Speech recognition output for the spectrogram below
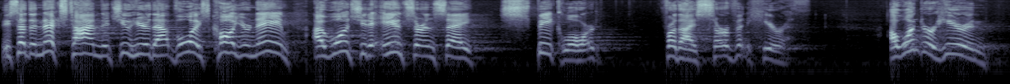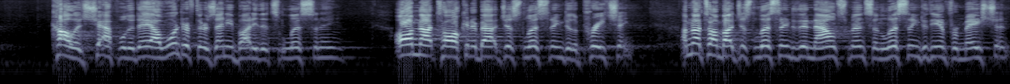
He said, The next time that you hear that voice call your name, I want you to answer and say, Speak, Lord, for thy servant heareth. I wonder here in College Chapel today, I wonder if there's anybody that's listening. Oh, I'm not talking about just listening to the preaching. I'm not talking about just listening to the announcements and listening to the information,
